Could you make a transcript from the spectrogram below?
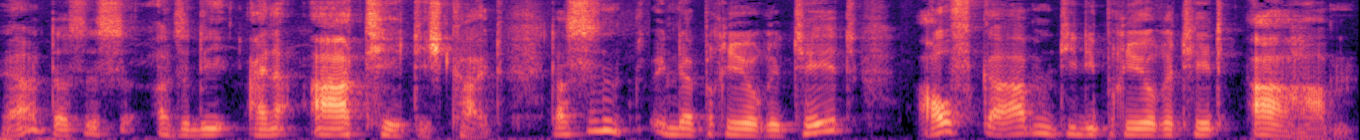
Ja, das ist also die, eine A-Tätigkeit. Das sind in der Priorität Aufgaben, die die Priorität A haben.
